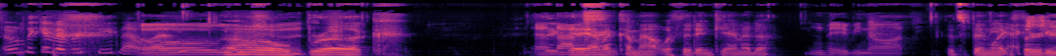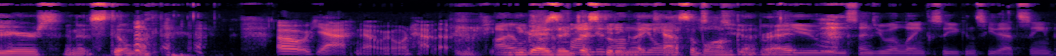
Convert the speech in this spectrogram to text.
don't think I've ever seen that one. Oh, you Oh, should. Brooke. And They They that's haven't come out with it in Canada. maybe not. It's been Be like 30 year. years and it's still not there. Oh yeah, no, we won't have that for a few. I You will guys are find just it getting on like the old Casablanca, Tube right? review and send you a link so you can see that scene.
